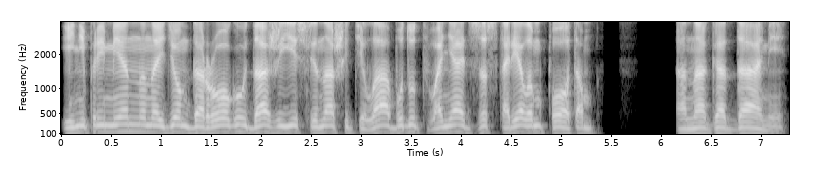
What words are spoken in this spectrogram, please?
и непременно найдем дорогу, даже если наши тела будут вонять застарелым потом. Она годами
